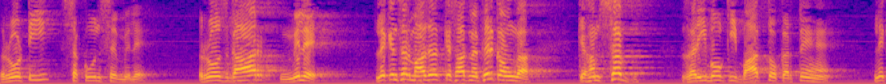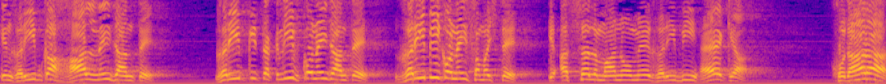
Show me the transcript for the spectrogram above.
روٹی سکون سے ملے۔ روزگار ملے۔ لیکن سر، معذرت کے ساتھ میں پھر کہوں گا کہ ہم سب غریبوں کی بات تو کرتے ہیں، لیکن غریب کا حال نہیں جانتے، غریب کی تکلیف کو نہیں جانتے، غریبی کو نہیں سمجھتے کہ اصل معنوں میں غریبی ہے کیا۔ خدا را،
